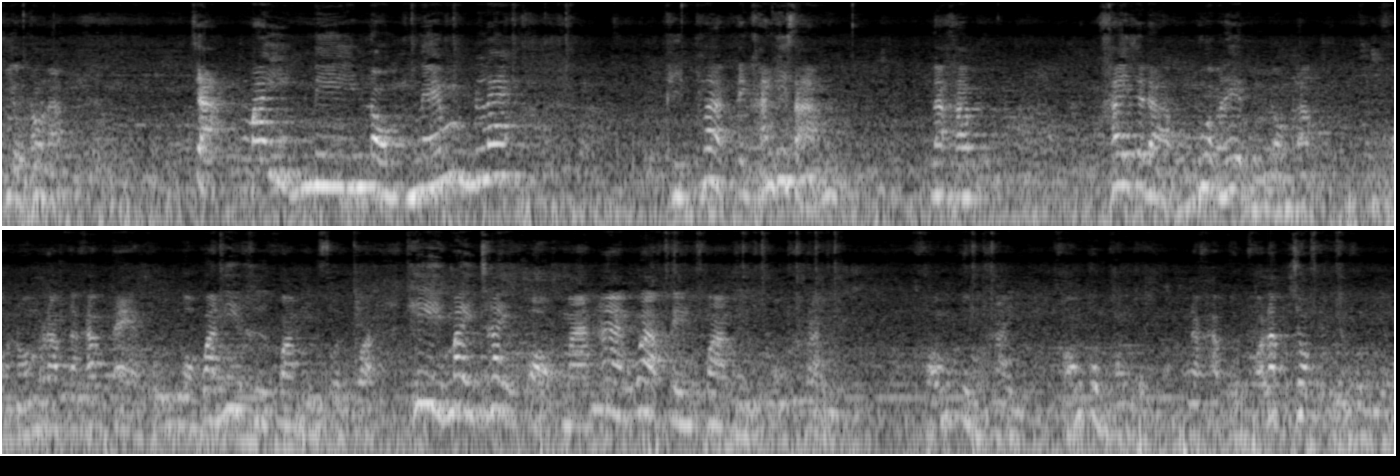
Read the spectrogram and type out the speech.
เดียวเท่านั้นจะไม่มีหน่อมแนมและผิดพลาดเป็นครั้งที่สามนะครับ ใครจะด่าผมทั่วประเทศผมยอมรับผมขอน้อมรับนะครับ แต่ผมบอกว่านี่คือความเห็นส่วนตัวที่ไม่ใช่ออกมาอ้างว่าเป็นความเห็นของใครของกลุ่มใครของกลุ่มของผมนะครับผมขอรับผิดชอบเพียงคนเดียว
